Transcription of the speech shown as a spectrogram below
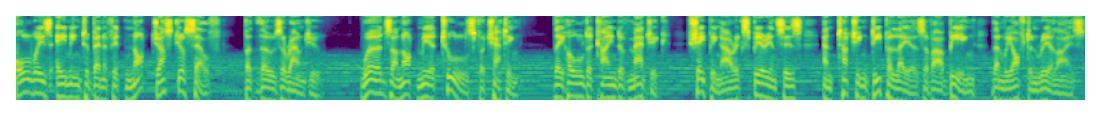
always aiming to benefit not just yourself, but those around you. Words are not mere tools for chatting. They hold a kind of magic, shaping our experiences and touching deeper layers of our being than we often realize.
